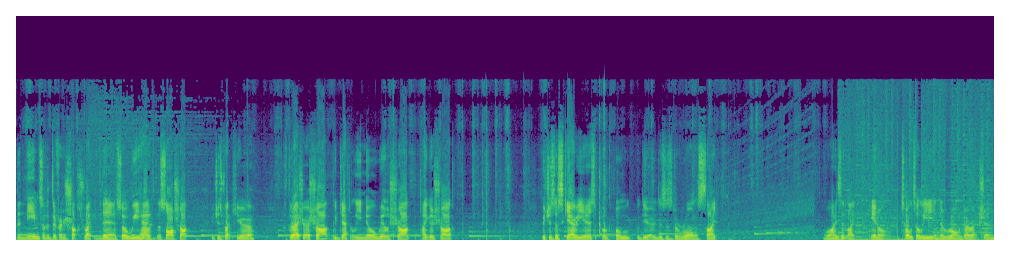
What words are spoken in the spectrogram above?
the names of the different sharks right there. So we have the saw shark, which is right here. Thresher shark, we definitely know whale shark, tiger shark, which is the scariest. Oh, oh dear, this is the wrong side. Why is it like, you know, totally in the wrong direction?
